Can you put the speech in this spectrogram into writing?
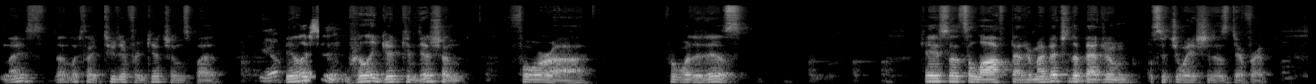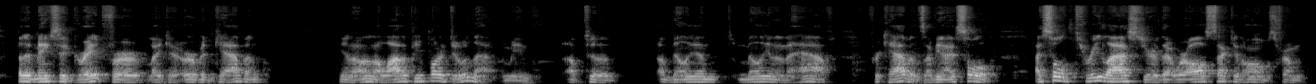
nice. That looks like two different kitchens, but yep. it looks in really good condition for uh, for what it is. Okay, so it's a loft bedroom. I bet you the bedroom situation is different, but it makes it great for like an urban cabin you know, and a lot of people are doing that. I mean, up to a million, million and a half for cabins. I mean, I sold, I sold three last year that were all second homes from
